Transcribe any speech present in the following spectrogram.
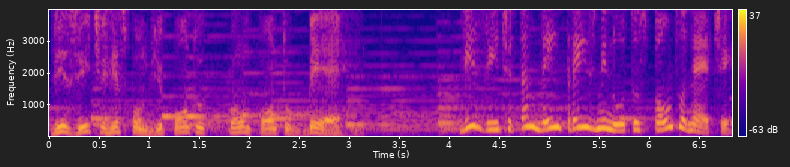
Visite respondi.com.br. Visite também 3minutos.net.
